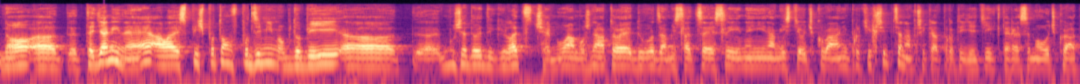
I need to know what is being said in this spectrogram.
No, eh, teď ani ne, ale spíš potom v podzimním období uh, může dojít k let čemu a možná to je důvod zamyslet se, jestli není na místě očkování proti chřipce, například pro ty děti, které se mohou očkovat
